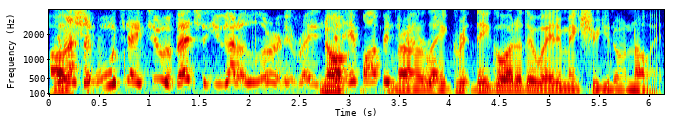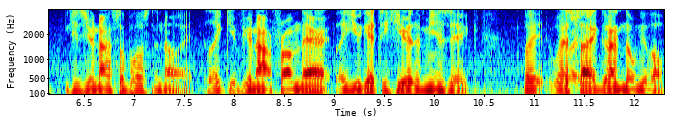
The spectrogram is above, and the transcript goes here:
Yeah, Oh that's shit." like Wu Tang too. Eventually, you gotta learn it, right? No, hip hop in bro, general. like they go out of their way to make sure you don't know it because you're not supposed to know it. Like if you're not from there, like you get to hear the music, but West Right. Side Gun don't give a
